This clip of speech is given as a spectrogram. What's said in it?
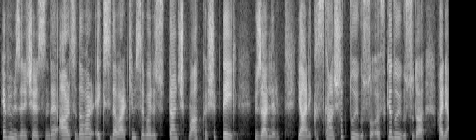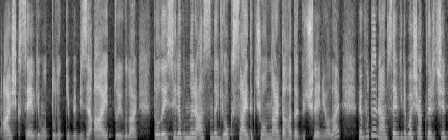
Hepimizin içerisinde artı da var, eksi de var. Kimse böyle sütten çıkma ak kaşık değil güzellerim. Yani kıskançlık duygusu, öfke duygusu da hani aşk, sevgi, mutluluk gibi bize ait duygular. Dolayısıyla bunları aslında yok saydıkça onlar daha da güçleniyorlar. Ve bu dönem sevgili Başaklar için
